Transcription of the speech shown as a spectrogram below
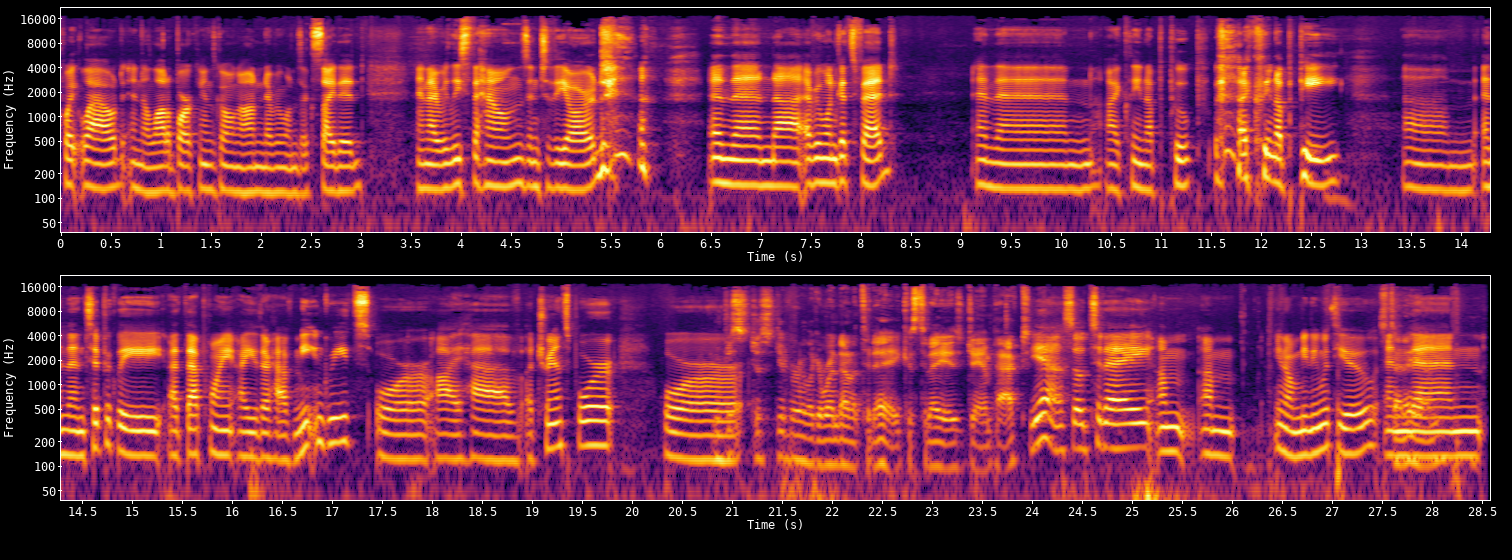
quite loud, and a lot of barking's going on, and everyone's excited. And I release the hounds into the yard, and then uh, everyone gets fed and then I clean up poop, I clean up pee. Um, and then typically at that point, I either have meet and greets or I have a transport or Just just give her like a rundown of today because today is jam packed. yeah. So today I'm I'm you know meeting with you, 10 and then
